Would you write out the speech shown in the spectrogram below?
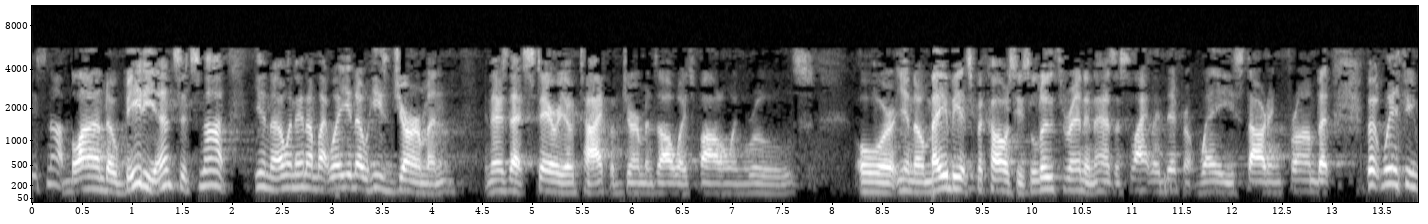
it's not blind obedience. It's not, you know, and then I'm like, well, you know, he's German. And there's that stereotype of Germans always following rules. Or, you know, maybe it's because he's Lutheran and has a slightly different way he's starting from. But, but if you,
